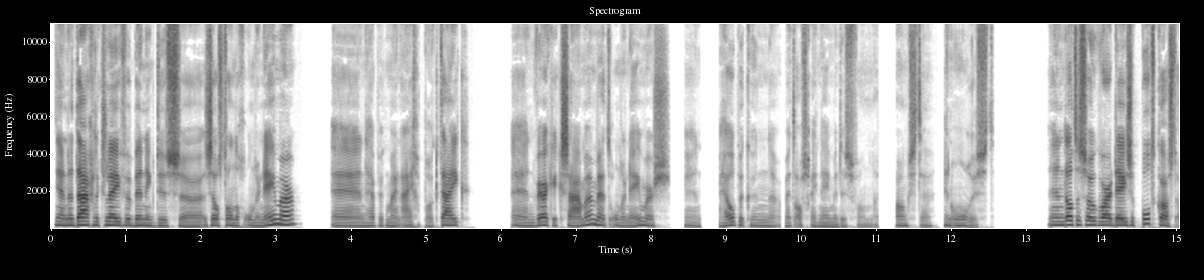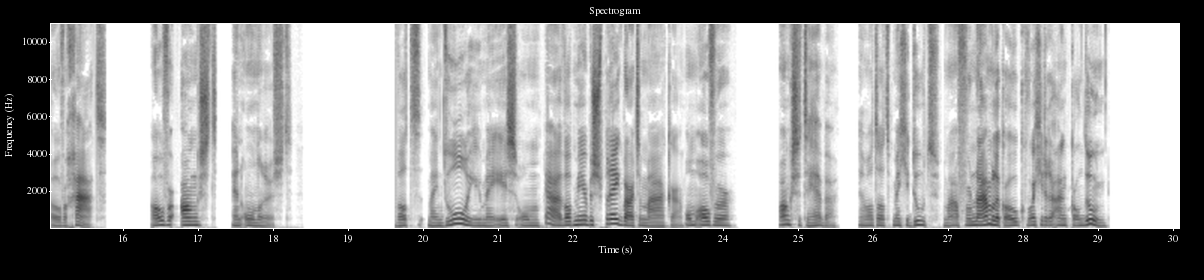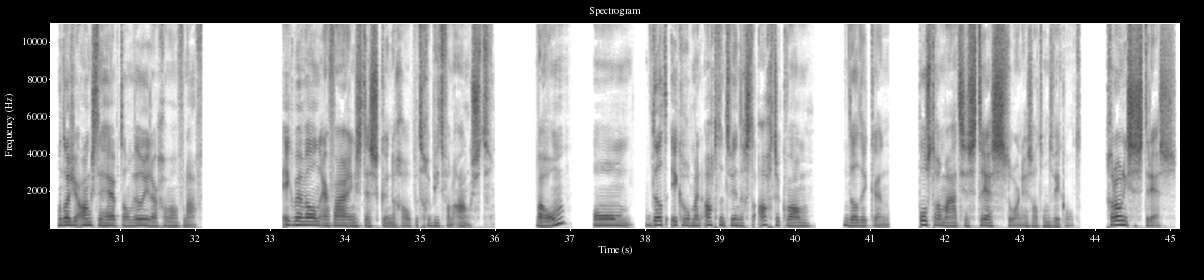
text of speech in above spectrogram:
Ja, in het dagelijks leven ben ik dus uh, zelfstandig ondernemer en heb ik mijn eigen praktijk. En werk ik samen met ondernemers en help ik hun uh, met afscheid nemen dus van angsten en onrust. En dat is ook waar deze podcast over gaat. Over angst en onrust. Wat mijn doel hiermee is om ja, wat meer bespreekbaar te maken. Om over angsten te hebben. En wat dat met je doet. Maar voornamelijk ook wat je eraan kan doen. Want als je angsten hebt, dan wil je daar gewoon vanaf. Ik ben wel een ervaringsdeskundige op het gebied van angst. Waarom? Omdat ik er op mijn 28ste achterkwam dat ik een posttraumatische stressstoornis had ontwikkeld. Chronische stress.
